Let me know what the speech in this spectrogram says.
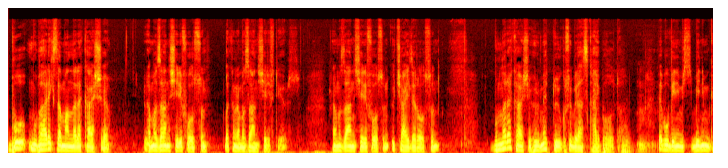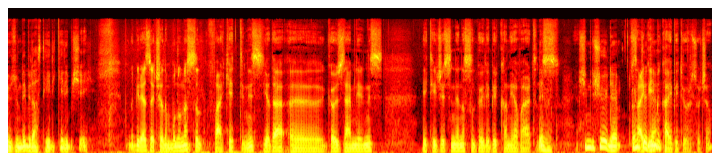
Bu mübarek zamanlara karşı Ramazan-ı Şerif olsun. Bakın Ramazan-ı Şerif diyoruz. Ramazan-ı Şerif olsun, üç aylar olsun, bunlara karşı hürmet duygusu biraz kayboldu. Hmm. Ve bu benim benim gözümde biraz tehlikeli bir şey. Bunu biraz açalım. Bunu nasıl fark ettiniz ya da e, gözlemleriniz neticesinde nasıl böyle bir kanıya vardınız? Evet. Şimdi şöyle saygıyı önceden, mı kaybediyoruz hocam?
